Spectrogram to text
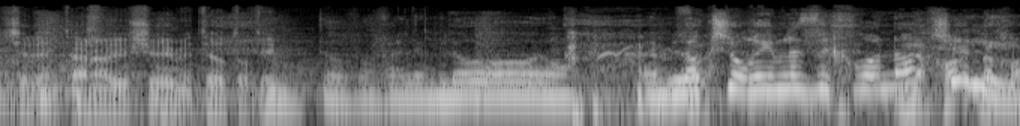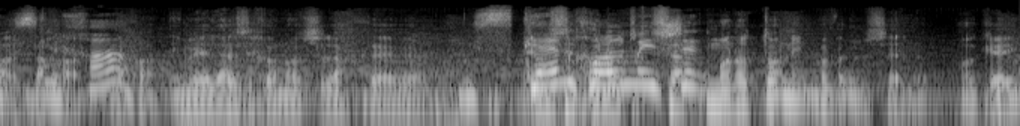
שלאדריאנות של נתנו היו שירים יותר טובים. טוב, אבל הם לא, הם לא קשורים לזיכרונות נכון, שלי, נכון, סליחה. נכון, נכון. אם אלה הזיכרונות שלך, אה, מסכן הם זיכרונות כל מי ש- קצת מונוטונים, אבל בסדר, אוקיי.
